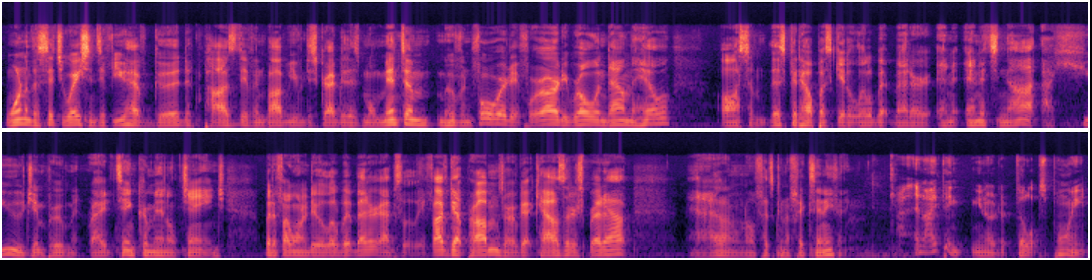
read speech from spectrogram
one of the situations if you have good positive and Bob you've described it as momentum moving forward. If we're already rolling down the hill, awesome. This could help us get a little bit better. And, and it's not a huge improvement, right? It's incremental change. But if I want to do a little bit better, absolutely. If I've got problems or I've got cows that are spread out, I don't know if it's to fix anything. And I think, you know, to Philip's point,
